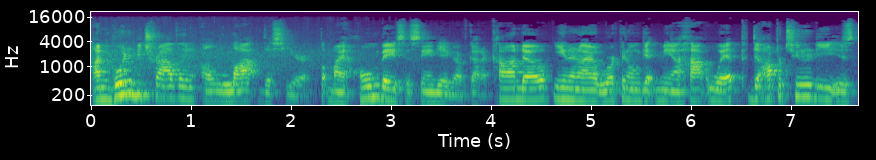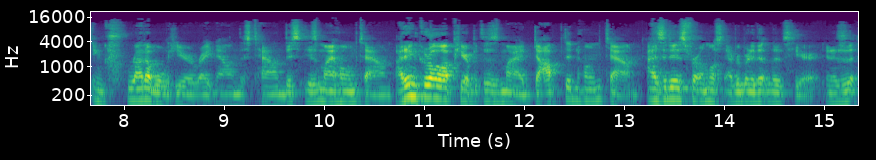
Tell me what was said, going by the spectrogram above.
I'm going to be traveling a lot this year, but my home base is San Diego. I've got a condo. Ian and I are working on getting me a hot whip. The opportunity is incredible here right now in this town. This is my hometown. I didn't grow up here, but this is my adopted hometown, as it is for almost everybody that lives here. And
